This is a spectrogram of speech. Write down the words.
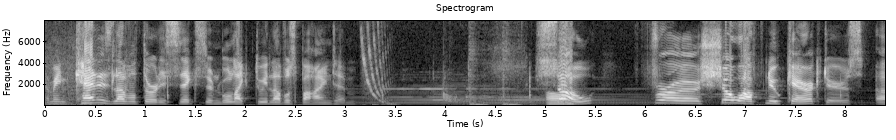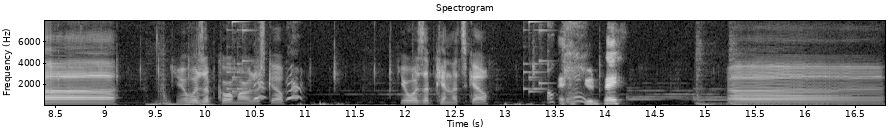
I mean, Ken is level 36 and we're like three levels behind him. So, for show off new characters, uh, yo, what's up, Koromar? Let's go. Yo, what's up, Ken? Let's go. And Okay. Junpei. Uh,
